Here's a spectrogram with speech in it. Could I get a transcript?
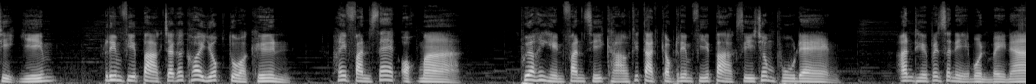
ฉีกยิ้ม ริมฝีปากจะค่อยๆยกตัวขึ้น ให้ฟันแทรกออกมา เพื่อให้เห็นฟันสีขาวที่ตัดกับริมฝีปากสีชมพูแดง อันถือเป็นเสน่ห์บนใบหน้า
